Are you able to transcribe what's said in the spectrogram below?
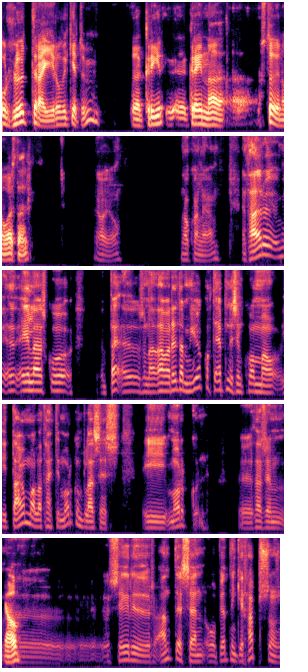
óhlutdrægir og við getum grí, greina stöðun á aðstæður. Nákvæmlega. En það eru eiginlega sko, be, svona, það var reynda mjög gott efni sem kom á í dagmála þætti morgunbladsins í morgun. Uh, þar sem uh, Sigriður Andersen og Björningi Hrapsson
